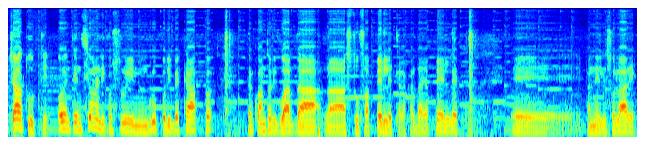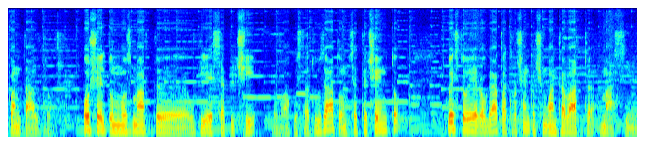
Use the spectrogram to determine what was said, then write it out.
Ciao a tutti, ho intenzione di costruirmi un gruppo di backup per quanto riguarda la stufa pellet, la caldaia pellet, e pannelli solari e quant'altro. Ho scelto uno smart eh, UPS APC, l'ho acquistato usato, un 700, questo eroga 450 watt massimi,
